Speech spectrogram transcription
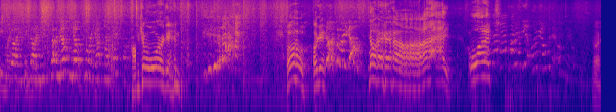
What do you mean, Keep my going, keep going. keep going. No, no, Tori, don't touch it. It's become a war again. Oh, okay. Go, Tori, go. No, hey, hey, hey, what? Me me. Alright.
